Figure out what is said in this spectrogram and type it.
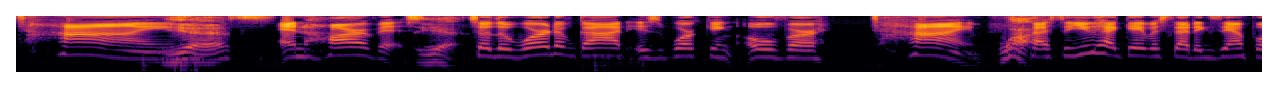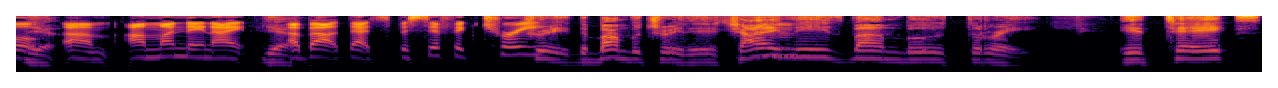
time, Yes. and harvest. Yeah. So the word of God is working over time. Why? Pastor, you had gave us that example Yeah. um, on Monday night Yeah. about that specific tree. tree, the bamboo tree, the Chinese bamboo tree. It takes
